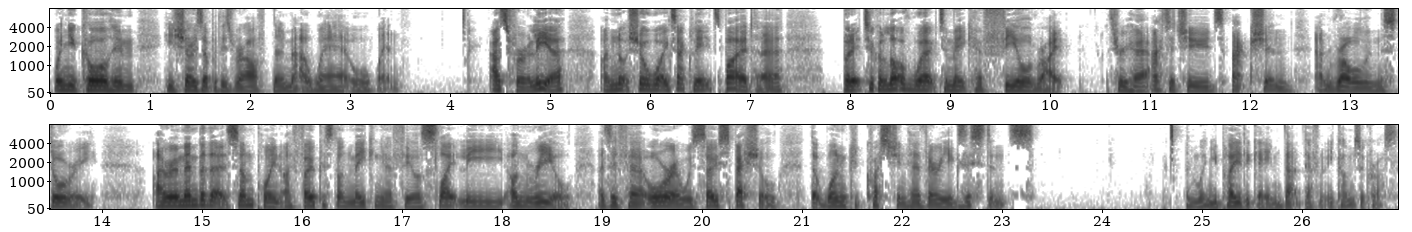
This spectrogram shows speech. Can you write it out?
When you call him, he shows up with his raft no matter where or when. As for Olija, I'm not sure what exactly inspired her, but it took a lot of work to make her feel right through her attitudes, action, and role in the story. I remember that at some point I focused on making her feel slightly unreal, as if her aura was so special that one could question her very existence. And when you play the game, that definitely comes across.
